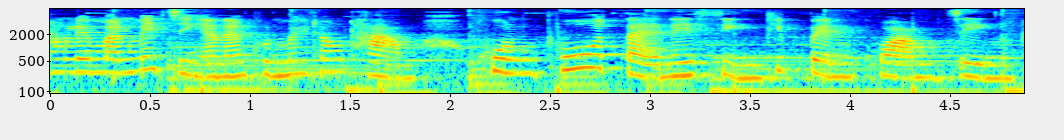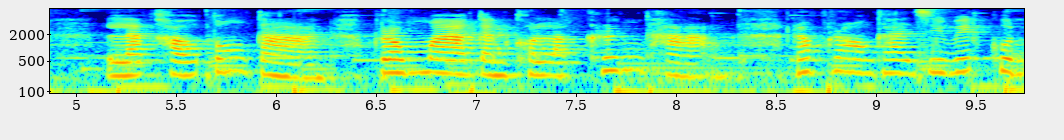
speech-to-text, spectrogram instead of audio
ำเลยมันไม่จริงอันนั้นคุณไม่ต้องทำคุณพูดแต่ในสิ่งที่เป็นความจริง และเขาต้องการ เรามากันคนละครึ่งทาง รับรองค่ะชีวิตคุณ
